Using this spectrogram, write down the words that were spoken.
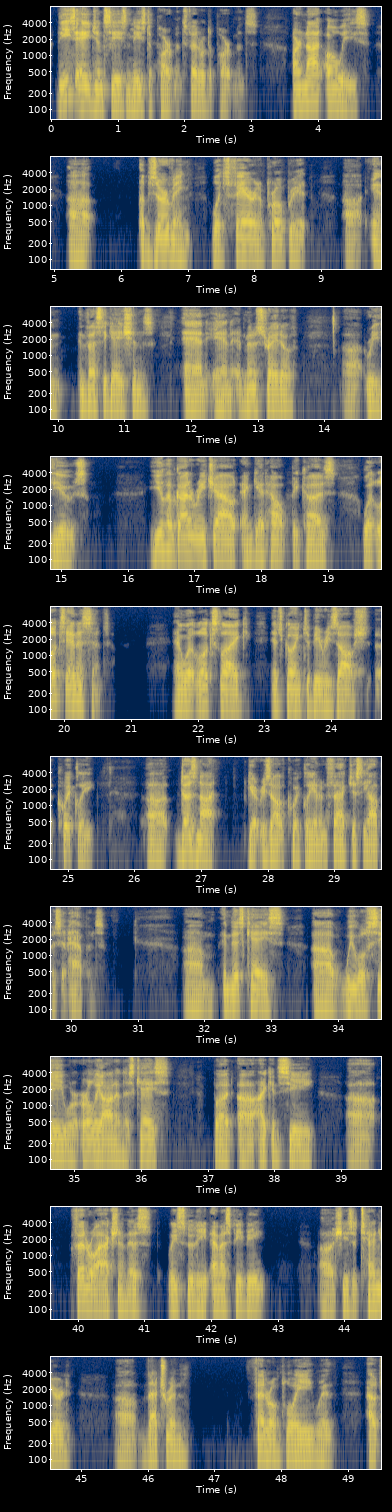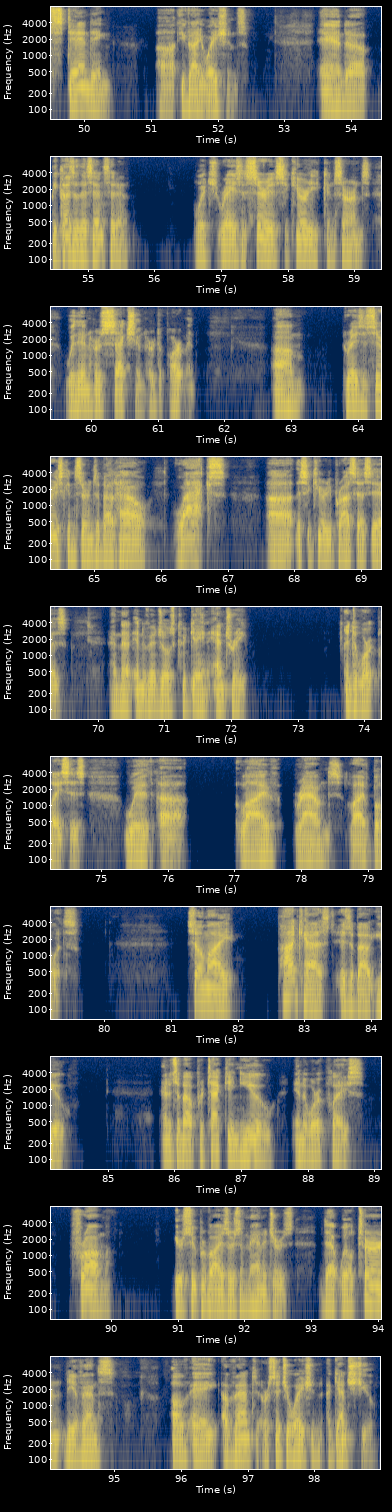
these agencies and these departments, federal departments, are not always uh, observing what's fair and appropriate uh, in investigations and in administrative uh, reviews. You have got to reach out and get help because what looks innocent and what looks like it's going to be resolved sh- quickly uh, does not get resolved quickly. And in fact, just the opposite happens. Um, in this case, uh, we will see, we're early on in this case, but uh, I can see uh, federal action this, at least through the MSPB. Uh, she's a tenured uh, veteran federal employee with outstanding evaluations. And because of this incident, which raises serious security concerns within her section, her department, um, raises serious concerns about how lax uh, the security process is, and that individuals could gain entry into workplaces with uh, live rounds, live bullets. So, my podcast is about you and it's about protecting you in the workplace from your supervisors and managers that will turn the events of a event or situation against you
